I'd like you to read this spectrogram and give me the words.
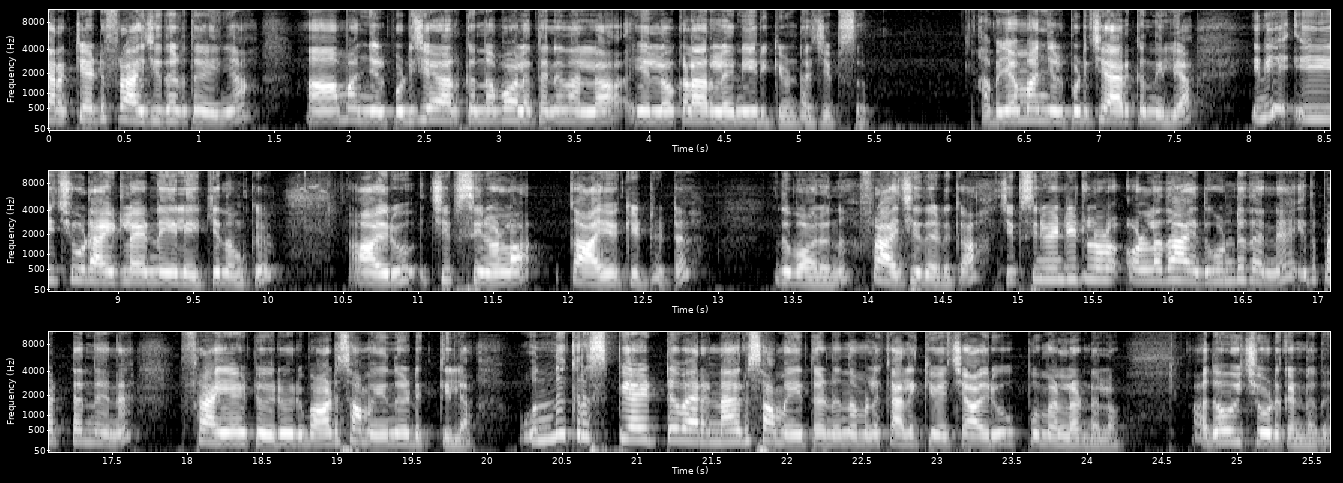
കറക്റ്റായിട്ട് ഫ്രൈ ചെയ്തെടുത്ത് കഴിഞ്ഞാൽ ആ മഞ്ഞൾപ്പൊടി ചേർക്കുന്ന പോലെ തന്നെ നല്ല യെല്ലോ കളറിൽ തന്നെ ഇരിക്കും ചിപ്സ് അപ്പോൾ ഞാൻ മഞ്ഞൾപ്പൊടി ചേർക്കുന്നില്ല. ഇനി ഈ ചൂടായിട്ടുള്ള എണ്ണയിലേക്ക് നമുക്ക് ആ ഒരു ചിപ്സിനുള്ള കായൊക്കെ ഇട്ടിട്ട് ഇതുപോലെ ഒന്ന് ഫ്രൈ ചെയ്തെടുക്കുക ചിപ്സിന് വേണ്ടിയിട്ടുള്ള ഉള്ളതായതുകൊണ്ട് തന്നെ ഇത് പെട്ടെന്ന് തന്നെ ഫ്രൈ ആയിട്ട് വരും ഒരുപാട് സമയമൊന്നും എടുക്കില്ല. ഒന്ന് ക്രിസ്പി ആയിട്ട് വരണ ഒരു സമയത്താണ് നമ്മൾ കലക്കി വെച്ച ആ ഒരു ഉപ്പും വെള്ളം ഉണ്ടല്ലോ അത് ഒഴിച്ചു കൊടുക്കേണ്ടത്.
